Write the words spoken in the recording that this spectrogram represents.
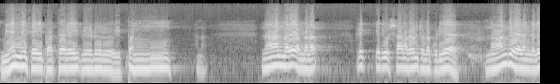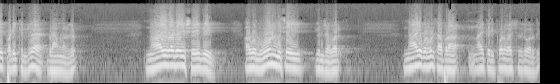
மேன்மை செய் பத்தரை வீடுருவிப்பன் நான் மறை அந்தனர் ரிக் யஜூர் சாமதவன் சொல்லக்கூடிய நான்கு வேதங்களை படிக்கின்ற பிராமணர்கள். நாய்வதை செய்து அதன் ஊழ்மை செய்கின்றவர் நாயை கொண்டு கூட சாப்பிட்றான். நாய்க்கறி போன வருஷத்தில் வருது.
